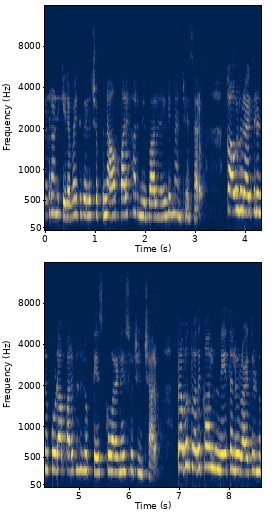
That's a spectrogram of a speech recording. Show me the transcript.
ఎకరానికి ఇరవై ఐదు వేల చొప్పున పరిహారం ఇవ్వాలని డిమాండ్ చేశారు. కౌలు రైతులను కూడా పరిగణలోకి తీసుకోవాలని సూచించారు. ప్రభుత్వ అధికారులు నేతలు రైతులను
